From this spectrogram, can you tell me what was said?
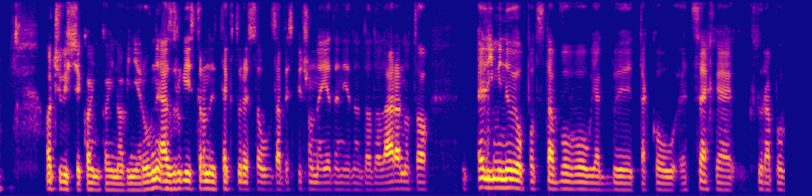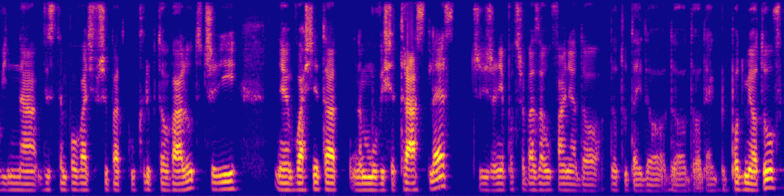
Oczywiście coin coinowi nierówny, a z drugiej strony te, które są zabezpieczone 1,1 do dolara, no to eliminują podstawową jakby taką cechę, która powinna występować w przypadku kryptowalut, czyli e, właśnie ta, no, mówi się trustless, czyli że nie potrzeba zaufania do, do tutaj do, do, do jakby podmiotów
